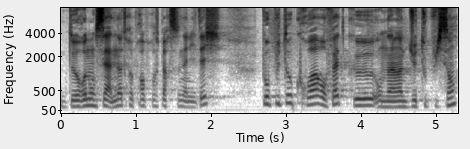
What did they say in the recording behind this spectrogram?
de renoncer à notre propre personnalité, pour plutôt croire au fait qu'on a un Dieu tout-puissant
